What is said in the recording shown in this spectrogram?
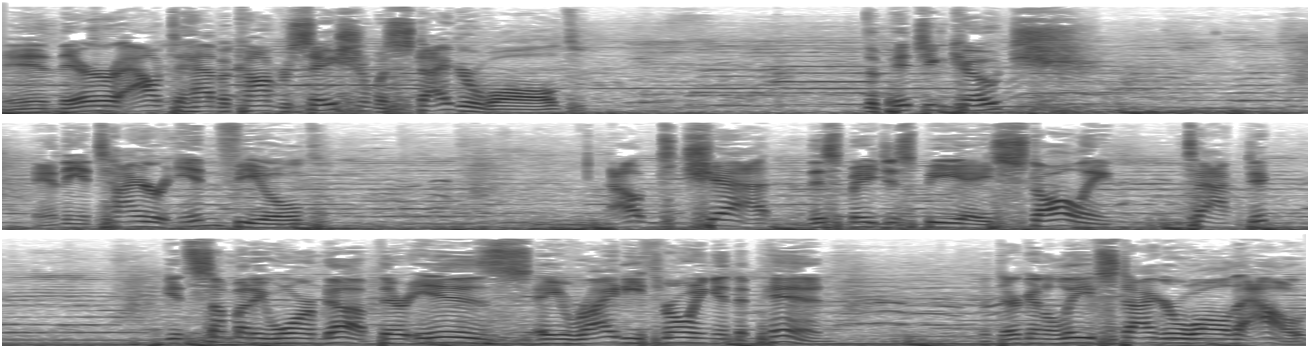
And they're out to have a conversation with Steigerwald, the pitching coach, and the entire infield out to chat. This may just be a stalling tactic. Get somebody warmed up. There is a righty throwing in the pen, but they're going to leave Steigerwald out.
